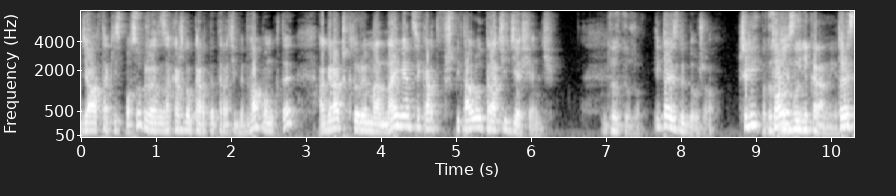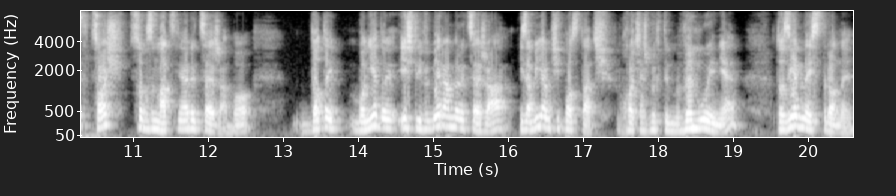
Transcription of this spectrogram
działa w taki sposób, że za każdą kartę tracimy dwa punkty, a gracz, który ma najwięcej kart w szpitalu, traci 10. I to jest dużo. I to jest dużo. Czyli Bo to, to jest karany jest. to jest coś, co wzmacnia rycerza, bo do tej, bo nie do, jeśli wybieram rycerza i zabijam ci postać, chociażby w tym wemłynie, to z jednej strony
